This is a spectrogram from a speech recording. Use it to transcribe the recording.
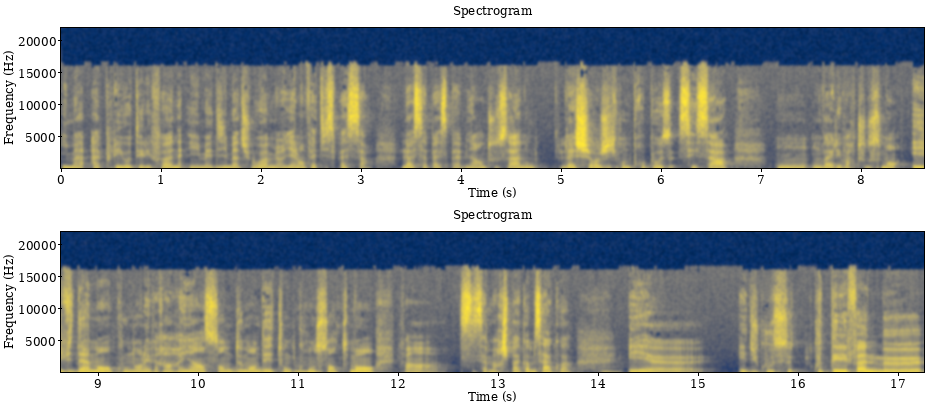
il m'a appelé au téléphone et il m'a dit bah tu vois Muriel en fait il se passe ça. Là ça passe pas bien tout ça donc la chirurgie qu'on te propose c'est ça. On, on va aller voir tout doucement. Évidemment qu'on n'enlèvera rien sans te demander ton Mhm. consentement. Enfin ça marche pas comme ça quoi. Mhm. Et, euh, et du coup ce coup de téléphone me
